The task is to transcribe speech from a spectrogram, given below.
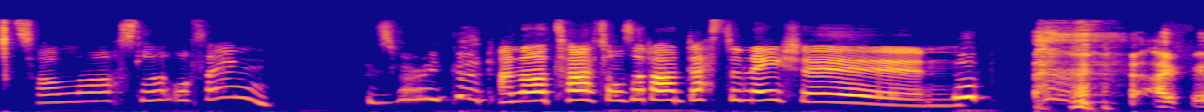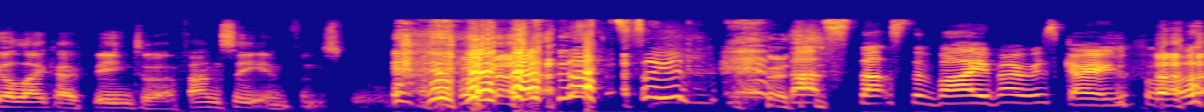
that's our last little thing, It's very good. and our turtle's at our destination. I feel like I've been to a fancy infant school. that's, that's that's the vibe I was going for.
